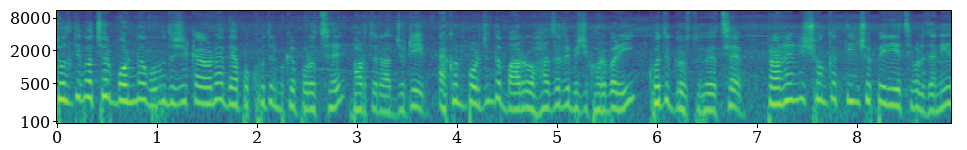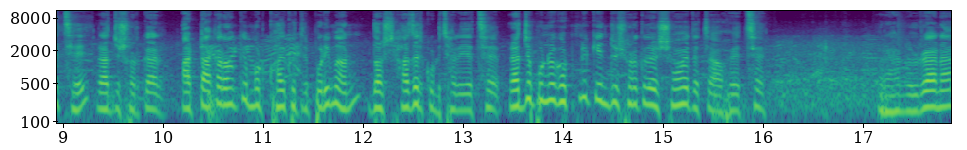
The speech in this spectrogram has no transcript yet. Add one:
চলতি বছর বন্যা ভূমিধসের কারণে ব্যাপক ক্ষতির মুখে পড়েছে ভারতের রাজ্যটি। এখন পর্যন্ত বারো হাজারের বেশি ঘরবাড়ি ক্ষতিগ্রস্ত হয়েছে। প্রাণহানির সংখ্যা তিনশো পেরিয়েছে বলে জানিয়েছে রাজ্য সরকার। আর টাকার অঙ্কে মোট ক্ষয়ক্ষতির পরিমাণ দশ হাজার কোটি ছাড়িয়েছে। রাজ্য পুনর্গঠনে কেন্দ্রীয় সরকারের সহায়তা চাওয়া হয়েছে। রাহানুল রানা,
